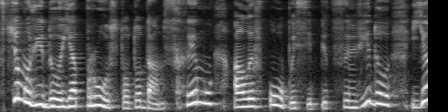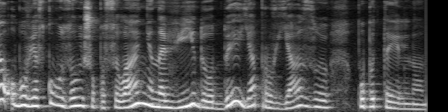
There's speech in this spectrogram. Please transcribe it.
В цьому відео я просто додам схему, але в описі під цим відео я обов'язково залишу посилання на відео, де я пров'язую попетельно.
